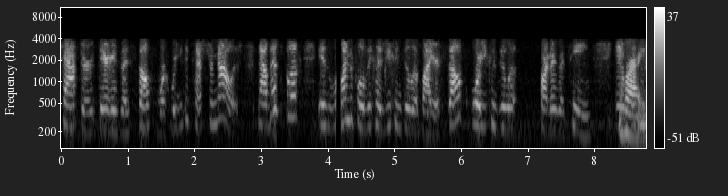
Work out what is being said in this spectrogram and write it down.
chapter, there is a self work where you can test your knowledge. Now, this book is wonderful because you can do it by yourself or you can do it part of a team right.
